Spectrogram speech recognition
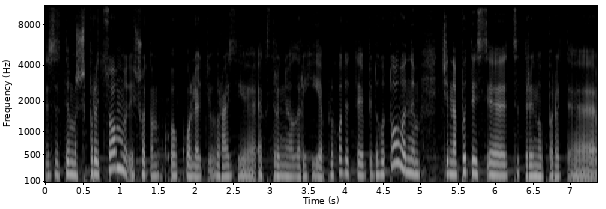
З тим шприцом, і що там колять в разі екстреної алергії, приходити підготованим чи напитись е, цитрину перед е,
